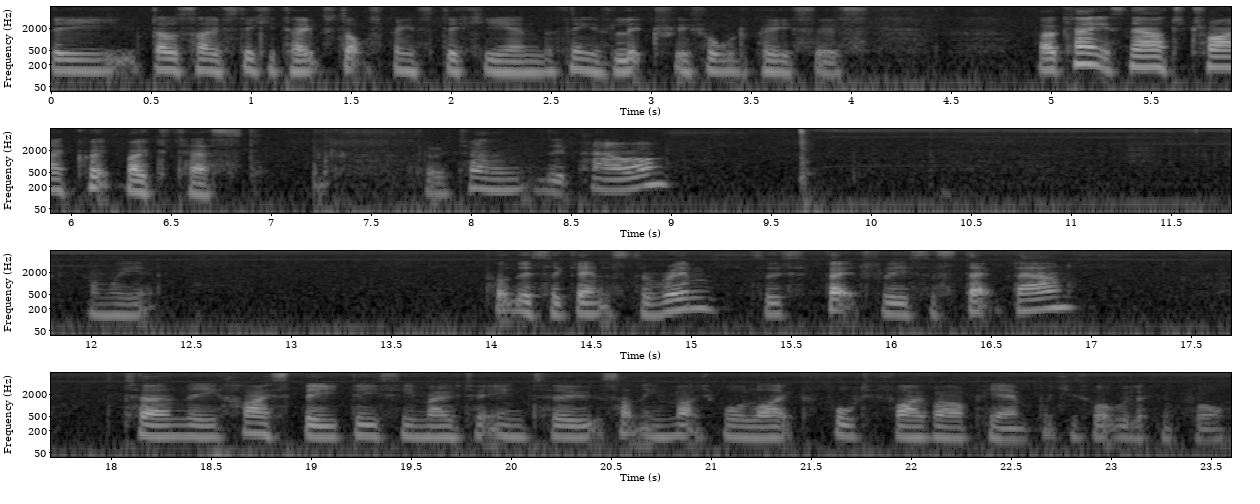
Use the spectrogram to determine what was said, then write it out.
the double-sided sticky tape stops being sticky and the thing is literally fall to pieces. Okay, it's now to try a quick motor test. So we turn the power on and we put this against the rim, so this effectively is a step down to turn the high-speed DC motor into something much more like 45 RPM, which is what we're looking for.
